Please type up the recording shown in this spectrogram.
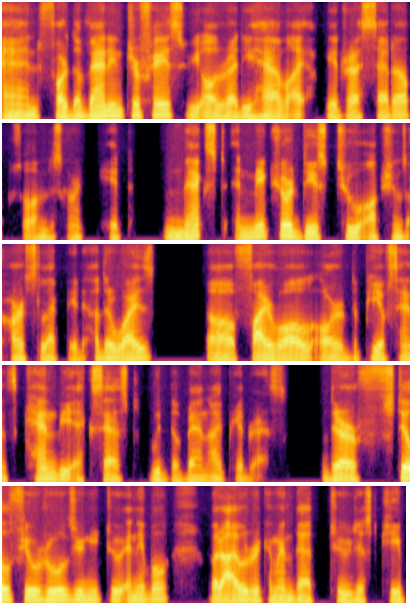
And for the WAN interface, we already have IP address set up. So I'm just going to hit next and make sure these two options are selected. Otherwise, uh, firewall or the pfSense can be accessed with the WAN IP address. There are still few rules you need to enable, but I would recommend that to just keep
